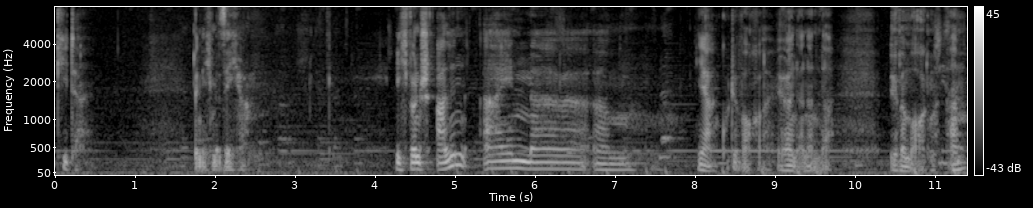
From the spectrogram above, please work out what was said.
Kita bin ich mir sicher. Ich wünsche allen eine ähm, ja, gute Woche. Wir hören einander übermorgen am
